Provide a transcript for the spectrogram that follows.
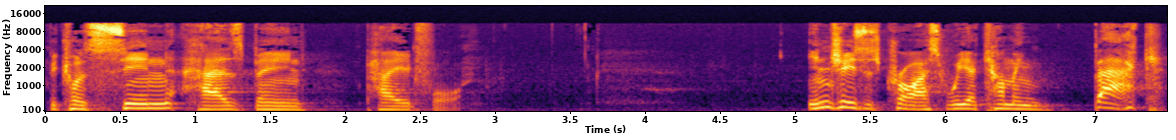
because sin has been paid for. In Jesus Christ, we are coming back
